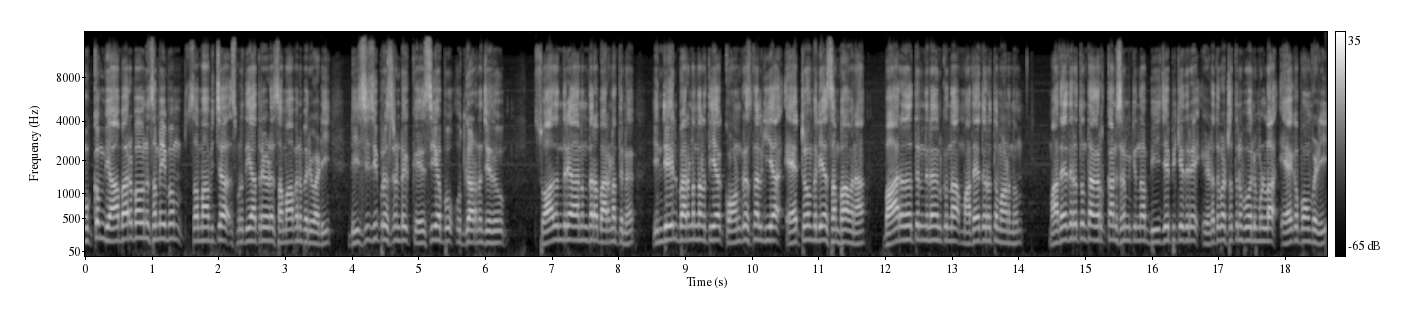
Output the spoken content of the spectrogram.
മുക്കം വ്യാപാര ഭവന് സമീപം സമാപിച്ച സ്മൃതിയാത്രയുടെ സമാപന പരിപാടി D C C president K C Abu ഉദ്ഘാടനം ചെയ്തു. സ്വാതന്ത്ര്യാനന്തര ഭരണത്തിന് ഇന്ത്യയിൽ ഭരണം നടത്തിയ കോൺഗ്രസ് നൽകിയ ഏറ്റവും വലിയ സംഭാവന ഭാരതത്തിൽ നിലനിൽക്കുന്ന മതേതരത്വമാണെന്നും മതേതരത്വം തകർക്കാൻ ശ്രമിക്കുന്ന ബി ജെ പിക്കെതിരെ ഇടതുപക്ഷത്തിന് പോലുമുള്ള ഏക പോം വഴി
